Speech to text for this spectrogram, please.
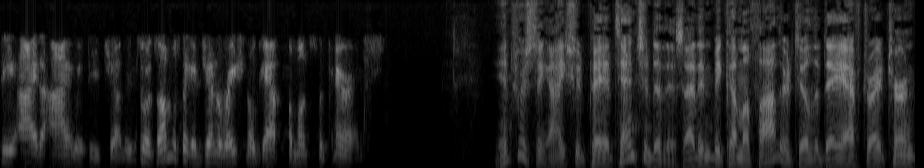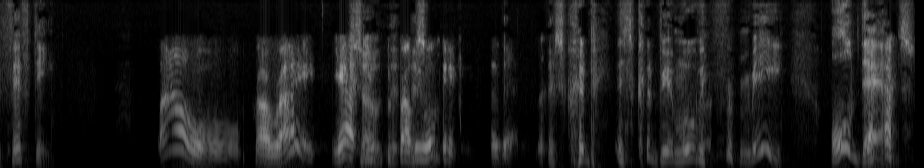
see eye to eye with each other. So it's almost like a generational gap amongst the parents. Interesting. I should pay attention to this. I didn't become a father till the day after I turned 50. Wow. All right. Yeah, So you probably this- will get a of that. This could be this could be a movie for me. Old dads.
